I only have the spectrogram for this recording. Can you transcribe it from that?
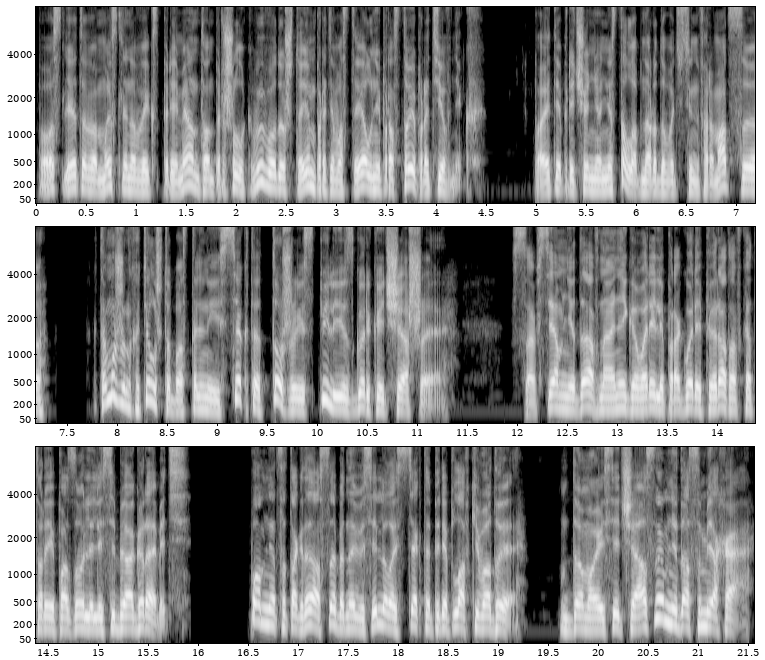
После этого мысленного эксперимента он пришел к выводу, что им противостоял непростой противник. По этой причине он не стал обнародовать всю информацию, к тому же он хотел, чтобы остальные секты тоже испили из горькой чаши. Совсем недавно они говорили про горе пиратов, которые позволили себе ограбить. Помнится, тогда особенно веселилась секта переплавки воды. Думаю, сейчас им не до смеха.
